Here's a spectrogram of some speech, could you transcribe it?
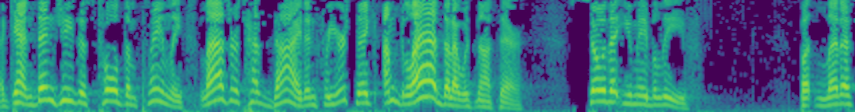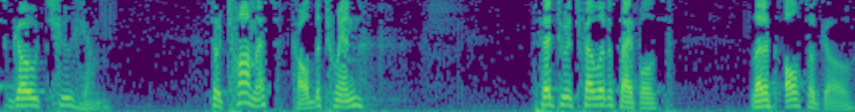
again. Then Jesus told them plainly Lazarus has died, and for your sake, I'm glad that I was not there, so that you may believe. But let us go to him. So Thomas, called the twin, said to his fellow disciples, Let us also go,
